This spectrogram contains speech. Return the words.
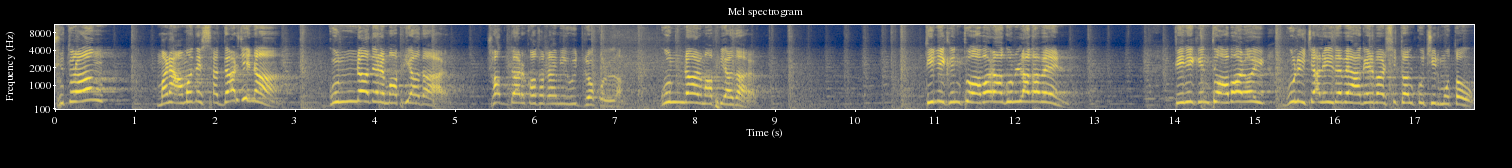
সুতরাং মানে আমাদের সর্দারজি না গুন্ডাদের মাফিয়াদার। সর্দার কথাটা আমি উইথড্র করলাম। গুন্ডার মাফিয়াদার। তিনি কিন্তু আবার আগুন লাগাবেন। তিনি কিন্তু আবার ওই গুলি চালিয়ে দেবে আগের বার শীতলকুচির মতো।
